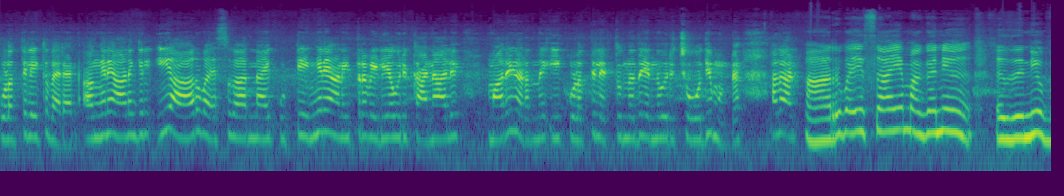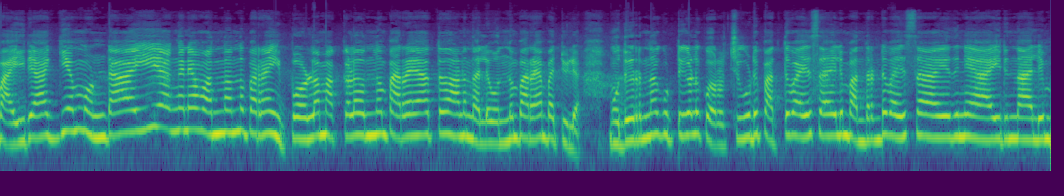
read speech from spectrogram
കുളത്തിലേക്ക് വരാൻ. അങ്ങനെയാണെങ്കിൽ ഈ ആറു വയസ്സുകാരനായ കുട്ടി എങ്ങനെയാണ് ഇത്ര വലിയ ഒരു കനാല് മറികടന്ന് ഈ കുളത്തിൽ എത്തുന്നത് എന്നൊരു ചോദ്യമുണ്ട്. അതാണ് ആറ് വയസ്സായ മകന് ഇതിന് വൈരാഗ്യം ഉണ്ടായി അങ്ങനെ വന്നെന്ന് പറയാം. ഇപ്പോൾ ഉള്ള മക്കളൊന്നും പറയാത്തതാണെന്നല്ല ഒന്നും പറയാൻ പറ്റില്ല മുതിർന്ന കുട്ടികൾ കുറച്ചുകൂടി പത്ത് വയസ്സായാലും പന്ത്രണ്ട് വയസ്സായതിനെ ആയിരുന്നാലും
